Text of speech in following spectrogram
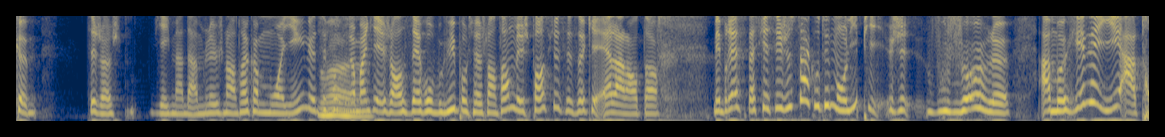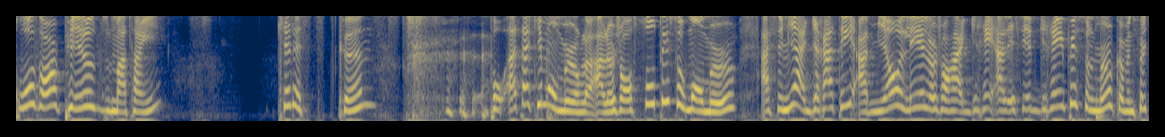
comme tu sais, genre, vieille madame, là, je l'entends comme moyen, là, tu sais, faut vraiment qu'il y ait genre zéro bruit pour que je l'entende, mais je pense que c'est ça qu'elle, elle entend. Mais bref, c'est parce que c'est juste à côté de mon lit, puis je vous jure, là, elle m'a réveillée à 3 heures pile du matin. Quelle est conne? pour attaquer mon mur, là. Elle a genre sauté sur mon mur, elle s'est mise à gratter, à miauler, là, genre à, grin- à essayer de grimper sur le mur comme une folie.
